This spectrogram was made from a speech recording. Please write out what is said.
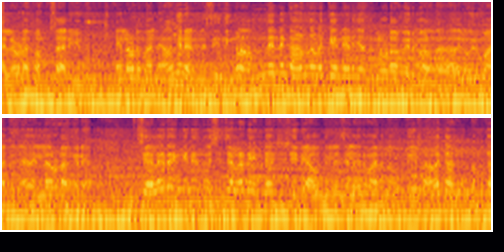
എല്ലാവരോടും സംസാരിക്കും. എല്ലാവരും നല്ല അങ്ങനെയാണ്. സി നിങ്ങൾ അന്ന് തന്നെ കാണുന്ന കണക്ക് തന്നെയാണ് ഞാൻ നിങ്ങളോട് പെരുമാറുന്നത് ഒരു മാറ്റം. ഞാൻ എല്ലാവരോടും അങ്ങനെയാണ് ചിലർ എങ്ങനെയെന്ന് വെച്ചാൽ ചിലരുടെ ഇന്റൻഷൻ ശരിയാവത്തില്ല. ചിലർ വരുന്ന ഉദ്ദേശം അതൊക്കെ നമുക്ക്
